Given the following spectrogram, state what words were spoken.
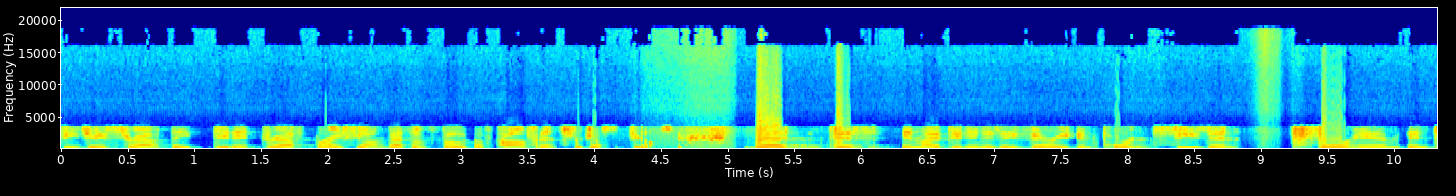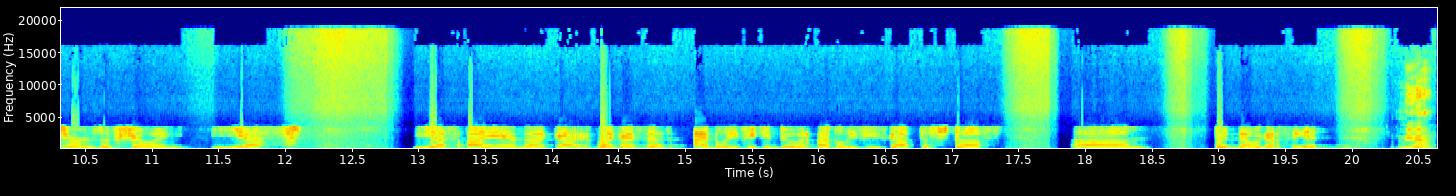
C.J. Stroud, they didn't draft Bryce Young. That's a vote of confidence for Justin Fields. But this, in my opinion, is a very important season for him in terms of showing yes yes, I am that guy. Like I said, I believe he can do it. I believe he's got the stuff. Um, but now we got to see it. Yeah,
